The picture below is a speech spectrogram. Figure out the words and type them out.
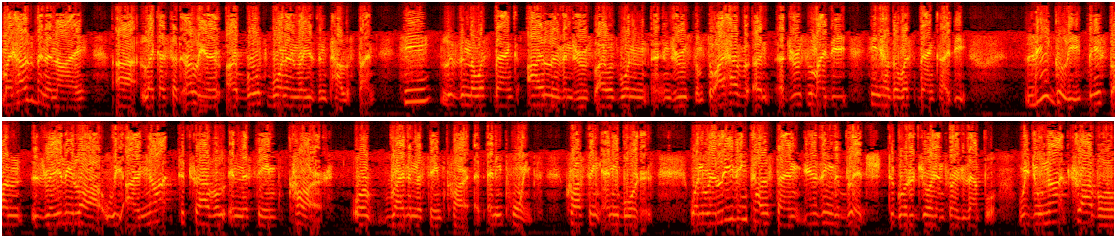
my husband and I uh, like I said earlier, are both born and raised in Palestine. He lives in the West Bank. I live in Jerusalem. I was born in, in Jerusalem. So I have a, a Jerusalem ID. He has a West Bank ID. Legally, based on Israeli law, we are not to travel in the same car or ride in the same car at any point, crossing any borders. When we're leaving Palestine using the bridge to go to Jordan, for example, we do not travel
